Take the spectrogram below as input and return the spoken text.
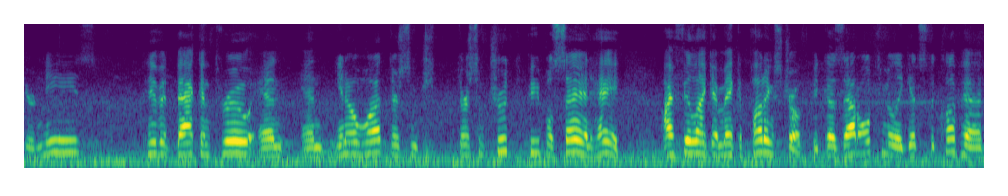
your knees, pivot back and through, and and you know what? There's some there's some truth to people saying, hey, I feel like I make a putting stroke because that ultimately gets the club head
